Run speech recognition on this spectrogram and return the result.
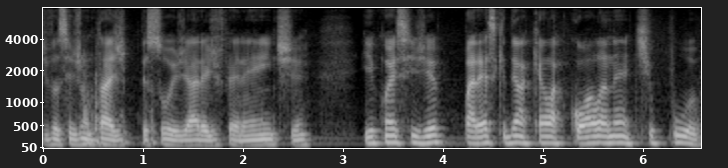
de você juntar pessoas de áreas diferentes. E com SG parece que deu aquela cola, né? Tipo,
